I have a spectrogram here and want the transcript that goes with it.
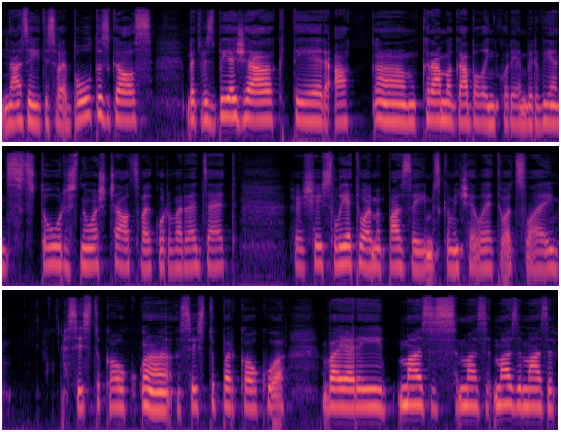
nazītis vai bultas gals, bet visbiežāk tie ir um, krama gabaliņi, kuriem ir viens stūris nošķelts vai kur var redzēt šīs lietojuma pazīmes, ka viņš ir lietots, lai sistu, kaut, uh, sistu par kaut ko, vai arī mazas, maz, maza, maza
